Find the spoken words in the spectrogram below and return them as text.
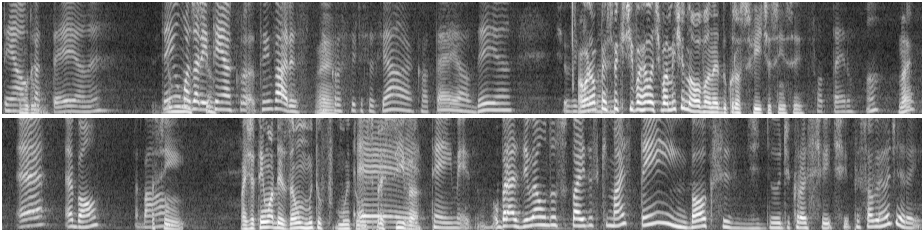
Tem a. Alcateia, né? Tem Eu umas ali, tem, a, tem várias. Tem É. CrossFit CSA, Alcateia, Aldeia. Deixa eu ver Agora é uma mais. perspectiva relativamente nova, né? Do crossfit, assim, você. Sotero. Hã? Não é? É, é bom. É bom. Assim. Mas já tem uma adesão muito, muito É, expressiva. Tem mesmo. O Brasil é um dos países que mais tem boxes de, do- de crossfit. O pessoal ganhou dinheiro aí.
